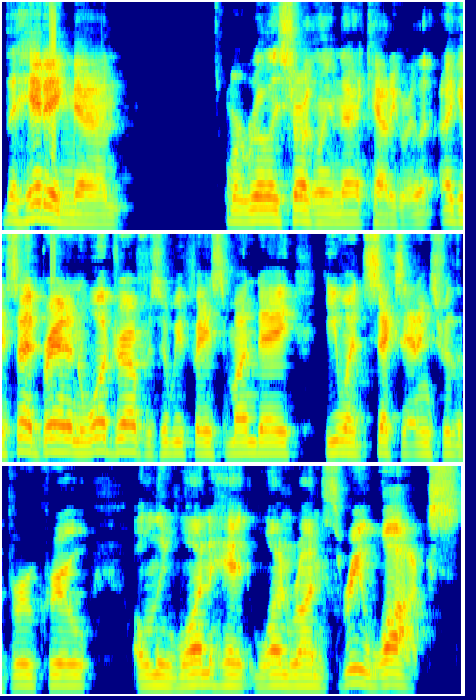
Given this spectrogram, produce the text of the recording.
The hitting, man, we're really struggling in that category. Like I said, Brandon Woodruff is who we faced Monday. He went six innings for the Brew Crew, only one hit, one run, three walks,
